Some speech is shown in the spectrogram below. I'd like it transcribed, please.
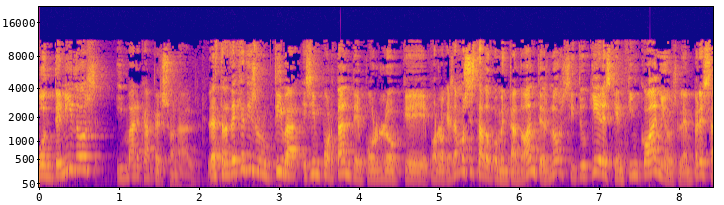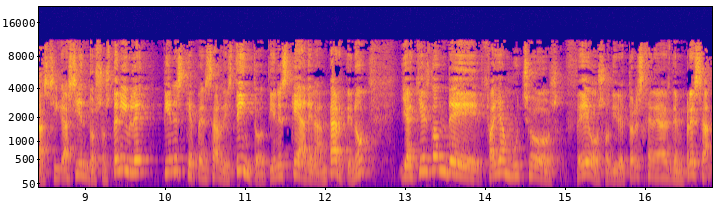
contenidos y marca personal. La estrategia disruptiva es importante por lo que por lo que hemos estado comentando antes, ¿no? Si tú quieres que en cinco años la empresa siga siendo sostenible, tienes que pensar distinto, tienes que adelantarte, ¿no? Y aquí es donde fallan muchos CEOs o directores generales de empresa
